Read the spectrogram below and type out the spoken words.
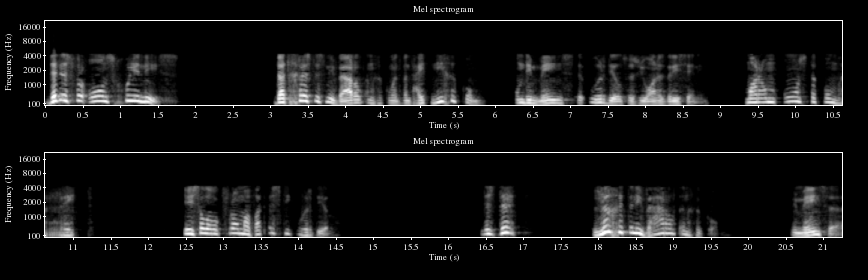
Dit is vir ons goeie nuus dat Christus in die wêreld ingekom het want hy het nie gekom om die mens te oordeel soos Johannes 3 sê nie maar om ons te kom red. Jy sal ook vra maar wat is die oordeel? Dis dit. Lig het in die wêreld ingekom. Die mense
